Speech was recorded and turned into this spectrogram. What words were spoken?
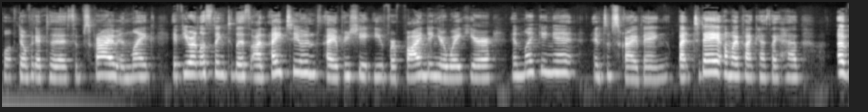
Well, don't forget to subscribe and like. If you are listening to this on iTunes, I appreciate you for finding your way here and liking it and subscribing. But today on my podcast, I have a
